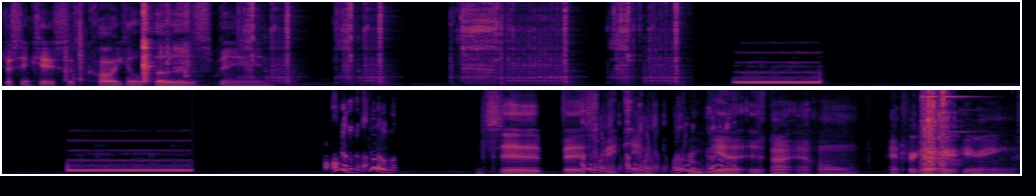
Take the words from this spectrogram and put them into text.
just in case, let's call your husband. Zibbe speaking. Rubia is not at home and forgot her earrings.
